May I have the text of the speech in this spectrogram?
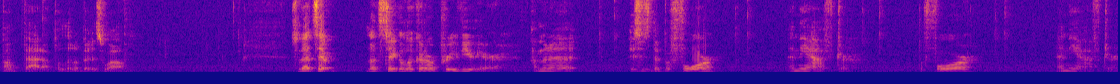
Bump that up a little bit as well. So that's it. Let's take a look at our preview here. I'm to, this is the before and the after. Before and the after.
